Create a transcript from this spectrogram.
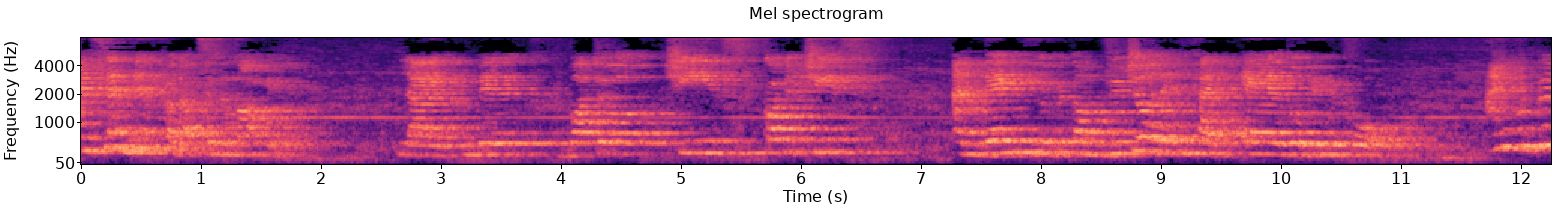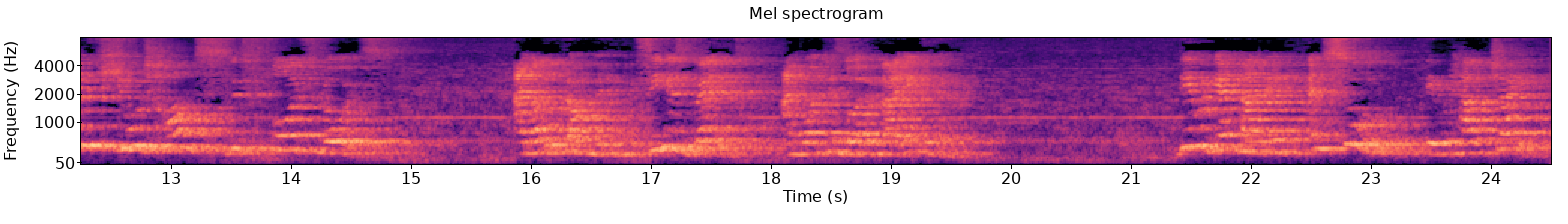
and sell milk products in the market like milk, butter, cheese, cottage cheese and then he will become richer than he had ever been before. And he would build a huge house with four floors. Another Brahmin would see his wealth and want his daughter married to him. They would get married and soon they would have a child.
